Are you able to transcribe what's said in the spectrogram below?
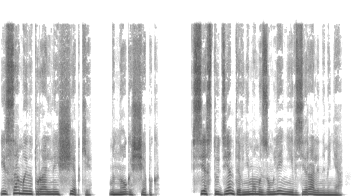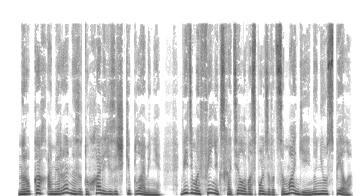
и самые натуральные щепки. Много щепок. Все студенты в немом изумлении взирали на меня. На руках Амирены затухали язычки пламени. Видимо, Феникс хотела воспользоваться магией, но не успела.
